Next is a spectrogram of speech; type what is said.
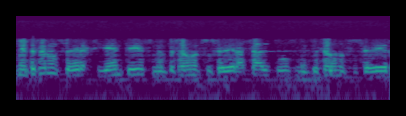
me empezaron a suceder accidentes, me empezaron a suceder asaltos, me empezaron a suceder,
